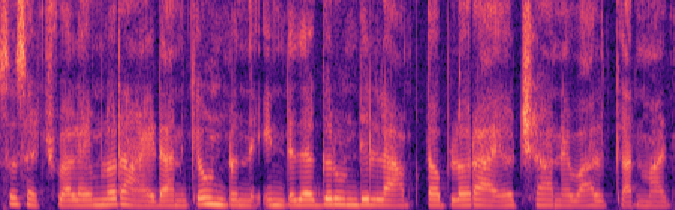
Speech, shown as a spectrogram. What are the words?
సో సచివాలయంలో రాయడానికే ఉంటుంది. ఇంటి దగ్గర ఉండి ల్యాప్టాప్లో రాయొచ్చా అనే వాళ్ళకి అనమాట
